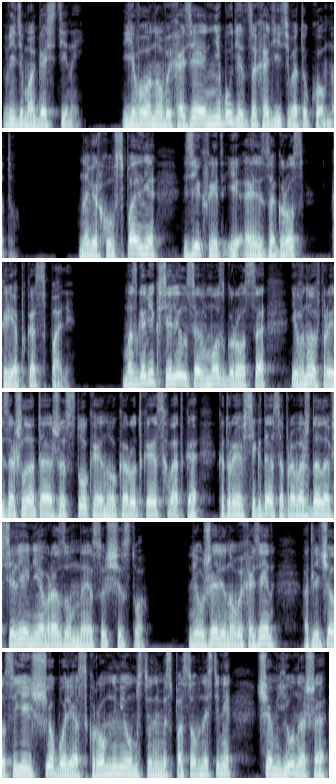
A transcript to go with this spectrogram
видимо, гостиной. Его новый хозяин не будет заходить в эту комнату. Наверху в спальне Зигфрид и Эльза Гросс крепко спали. Мозговик вселился в мозг Гросса, и вновь произошла та жестокая, но короткая схватка, которая всегда сопровождала вселение в разумное существо. Неужели новый хозяин – отличался еще более скромными умственными способностями, чем юноша,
